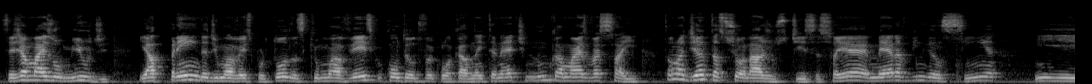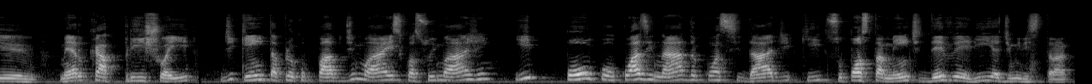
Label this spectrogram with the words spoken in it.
Seja mais humilde e aprenda de uma vez por todas que uma vez que o conteúdo foi colocado na internet, nunca mais vai sair. Então não adianta acionar a justiça, isso aí é mera vingancinha e mero capricho aí de quem está preocupado demais com a sua imagem e pouco ou quase nada com a cidade que supostamente deveria administrar.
